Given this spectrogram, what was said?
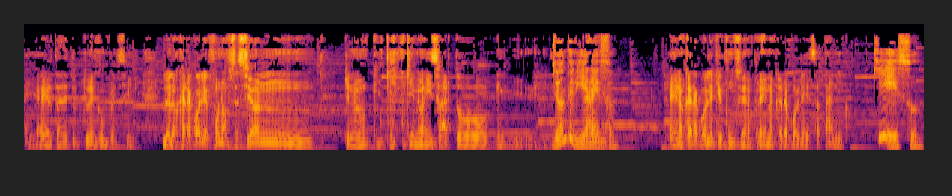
Hay, hay hartas estructuras incomprensibles. Lo de los caracoles fue una obsesión que nos, que, que- que nos hizo harto. que- ¿de dónde viene Daño. eso? hay unos caracoles que funcionan, pero hay unos caracoles satánicos. ¿qué es eso?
